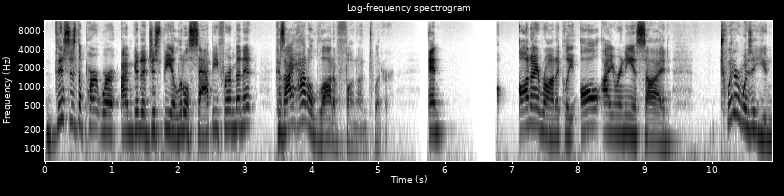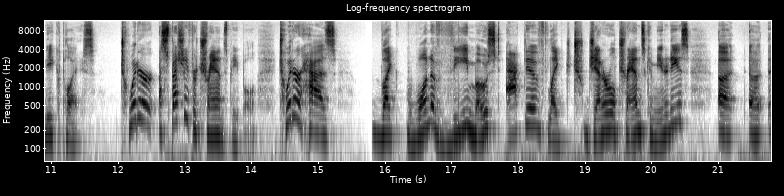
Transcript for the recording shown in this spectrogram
this is the part where I'm gonna just be a little sappy for a minute because I had a lot of fun on Twitter. And unironically, all irony aside, Twitter was a unique place. Twitter, especially for trans people, Twitter has like one of the most active like tr general trans communities uh, uh, uh,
